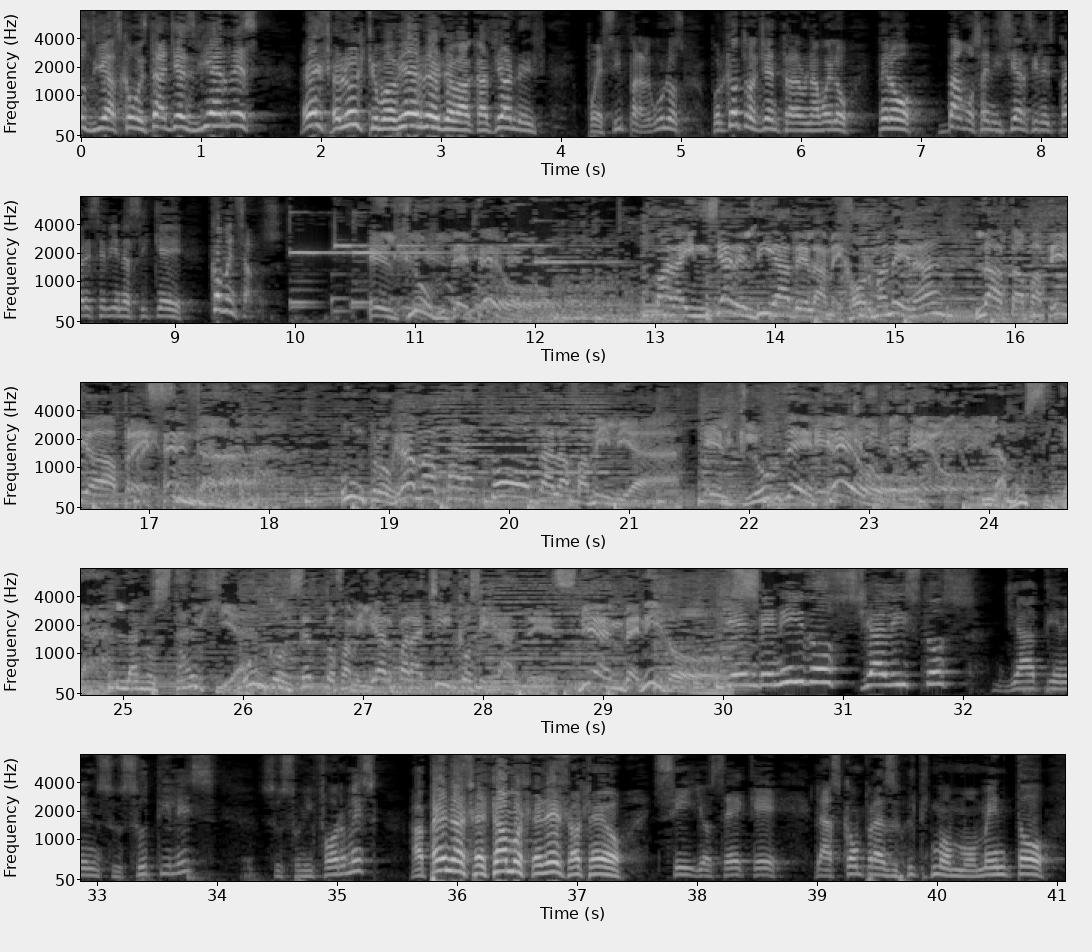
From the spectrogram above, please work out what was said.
Buenos días, ¿cómo está? Ya es viernes. Es el último viernes de vacaciones. Pues sí, para algunos, porque otros ya entraron, abuelo. Pero vamos a iniciar si les parece bien, así que comenzamos. El Club de Teo. Para iniciar el día de la mejor manera, la Tapatía presenta. Un programa para toda la familia. El Club de Teo. La música, la nostalgia. Un concepto familiar para chicos y grandes. Bienvenidos. Bienvenidos, ya listos. Ya tienen sus útiles, sus uniformes. Apenas estamos en eso, Teo. Sí, yo sé que las compras de último momento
